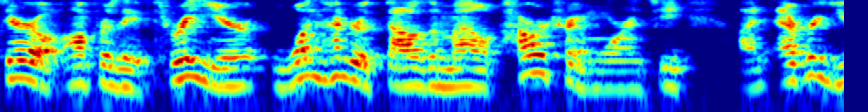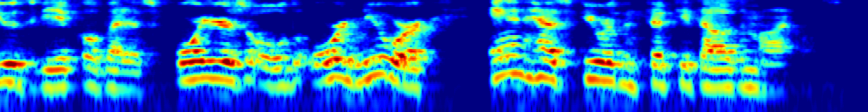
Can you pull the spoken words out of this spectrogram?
Darrow offers a three-year, 100,000-mile powertrain warranty on every used vehicle that is four years old or newer and has fewer than 50,000 miles.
